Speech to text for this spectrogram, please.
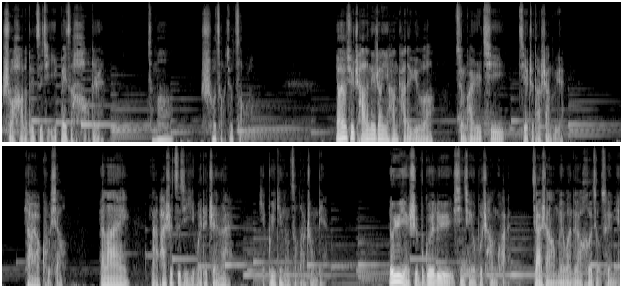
说好了对自己一辈子好的人，怎么说走就走了？瑶瑶去查了那张银行卡的余额，存款日期截止到上个月。瑶瑶苦笑，原来。哪怕是自己以为的真爱，也不一定能走到终点。由于饮食不规律，心情又不畅快，加上每晚都要喝酒催眠，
